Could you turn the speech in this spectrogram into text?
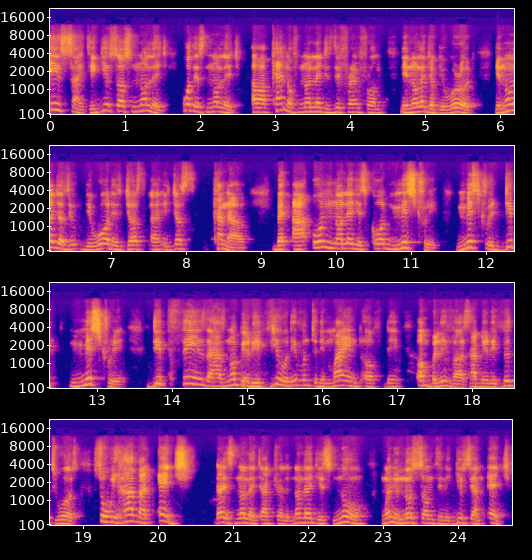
insight. He gives us knowledge. What is knowledge? Our kind of knowledge is different from the knowledge of the world. The knowledge of the, world is just uh, just canal, but our own knowledge is called mystery. Mystery, deep mystery, deep things that has not been revealed even to the mind of the unbelievers have been revealed to us. So we have an edge. That is knowledge actually. Knowledge is know. When you know something, it gives you an edge.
